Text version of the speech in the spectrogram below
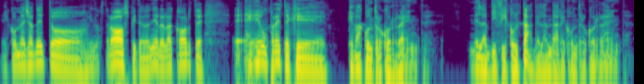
E come ha già detto il nostro ospite Daniele Lacorte, è, è un prete che, che va controcorrente, nella difficoltà dell'andare controcorrente.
